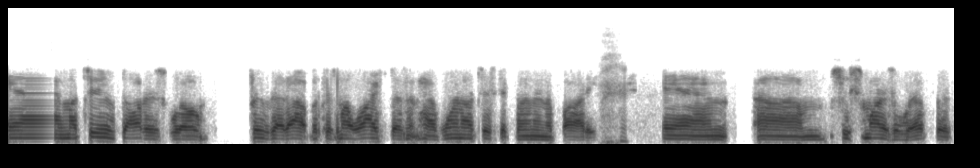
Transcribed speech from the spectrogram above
and my two daughters will prove that out because my wife doesn't have one artistic bone in her body, and um, she's smart as a whip, but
